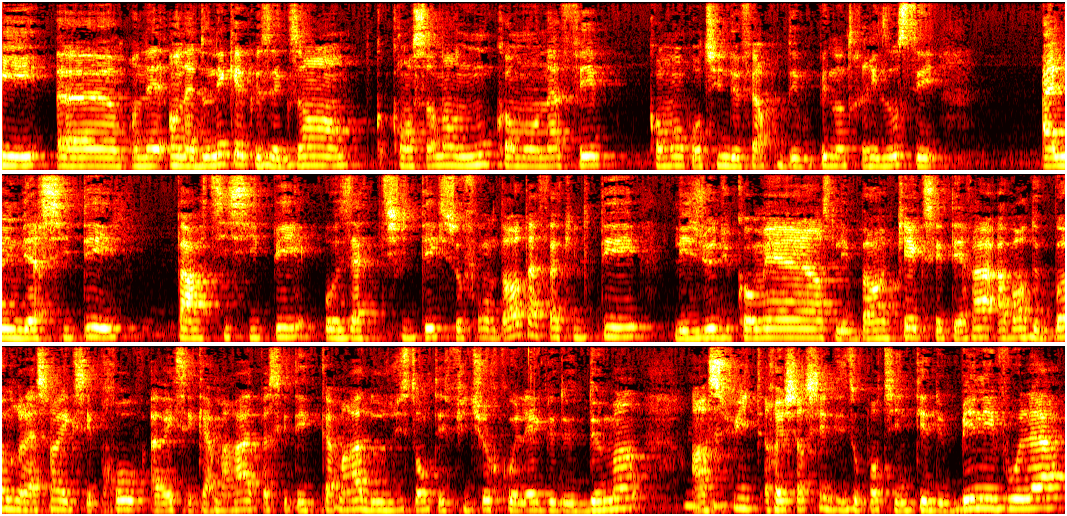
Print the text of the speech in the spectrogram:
Et euh, on, a, on a donné quelques exemples concernant nous, comment on a fait, comment on continue de faire pour développer notre réseau. C'est à l'université, participer aux activités qui se font dans ta faculté, les jeux du commerce, les banquets, etc. Avoir de bonnes relations avec ses profs, avec ses camarades, parce que tes camarades aujourd'hui sont tes futurs collègues de demain. Mhm. Ensuite, rechercher des opportunités de bénévolat,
